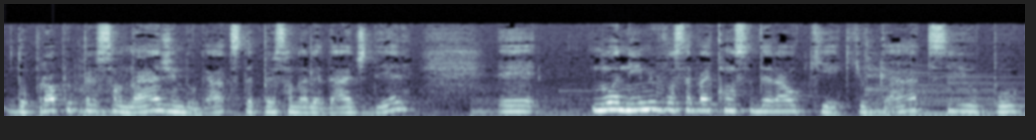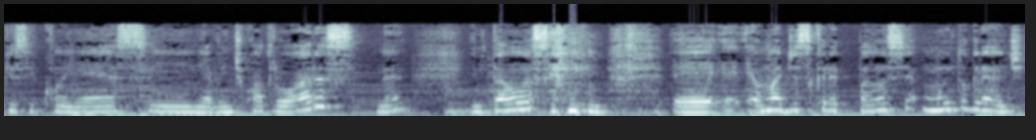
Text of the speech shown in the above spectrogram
do próprio personagem do Gats, da personalidade dele. É, no anime você vai considerar o quê? Que o Gats e o Puck se conhecem há 24 horas, né? Então, assim, é, é, uma discrepância muito grande.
